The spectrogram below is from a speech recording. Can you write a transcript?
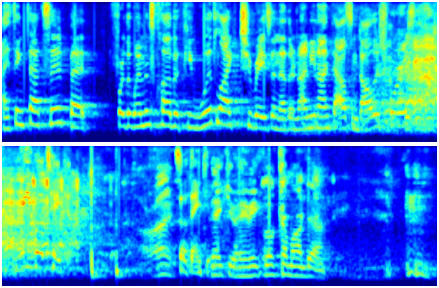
I think that's it. But for the Women's Club, if you would like to raise another $99,000 for us, we will take it. Right. So thank you. Thank you, Amy. We'll come on down.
